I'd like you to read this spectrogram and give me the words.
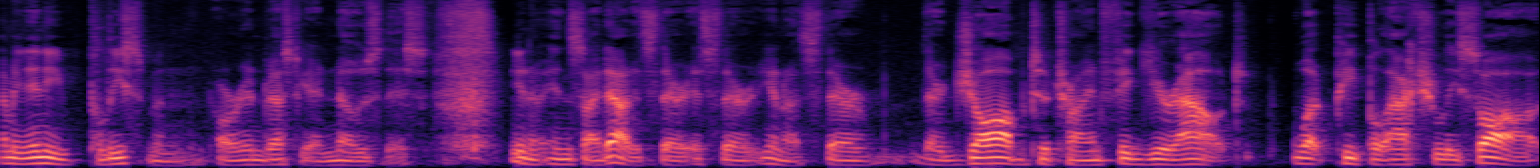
I mean, any policeman or investigator knows this, you know, inside out. It's their, it's their, you know, it's their their job to try and figure out what people actually saw,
